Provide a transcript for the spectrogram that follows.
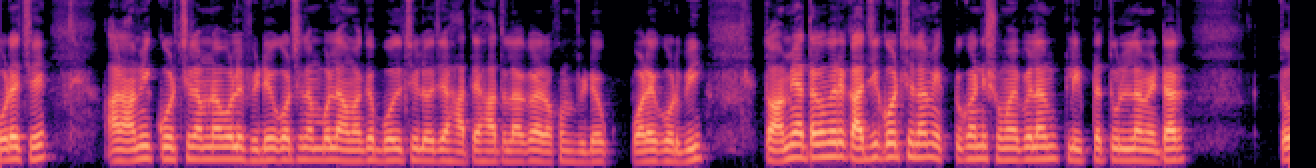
করেছে। আর আমি করছিলাম না বলে ভিডিও করছিলাম বলে আমাকে বলছিল যে হাতে হাত লাগা, এরকম ভিডিও পরে করবি। তো আমি এতক্ষণ ধরে কাজই করছিলাম, একটুখানি সময় পেলাম ক্লিপটা তুললাম এটার। তো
